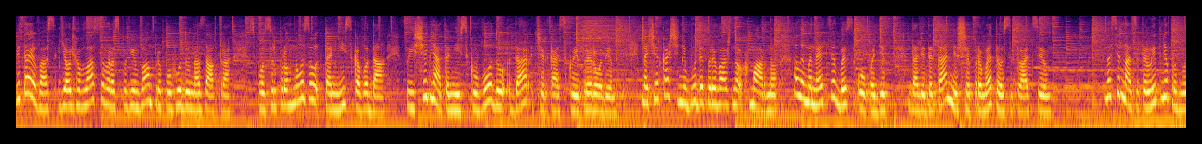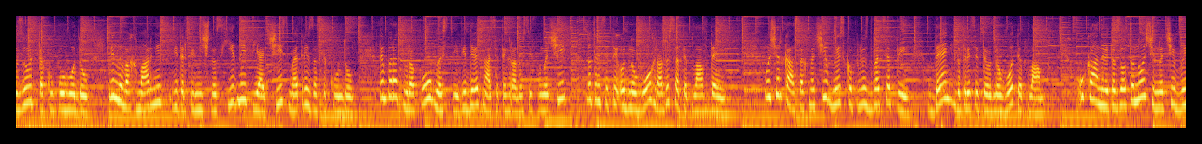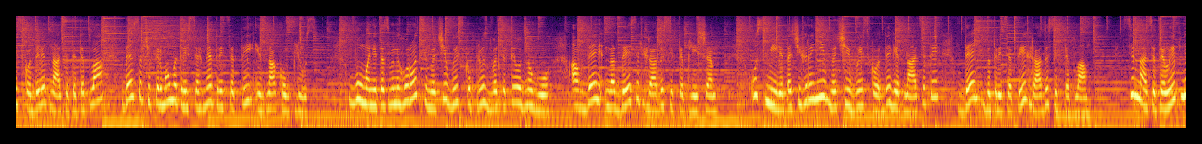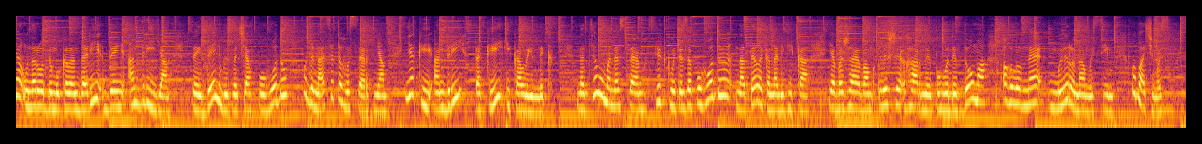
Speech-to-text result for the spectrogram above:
Вітаю вас! Я Ольга Власова. Розповім вам про погоду на завтра. Спонсор прогнозу Тальнійська вода. Пий щодня тальнійську воду дар черкаської природи. На Черкащині буде переважно хмарно, але минеться без опадів. Далі детальніше про метеоситуацію. На 17 липня прогнозують таку погоду. Мінлива хмарність, вітер північно-східний 5-6 метрів за секунду. Температура по області від 19 градусів уночі до 31 градуса тепла в день. У Черкасах вночі близько плюс 20, в день до 31 тепла. У Канові та Золотоноші вночі близько 19 тепла, день стопчик термометрів сягне 30 із знаком плюс. В Умані та Звенигородці вночі близько плюс 21, а в день на 10 градусів тепліше. У Смілі та Чигирині вночі близько 19, в день до 30 градусів тепла. 17 липня у народному календарі День Андрія. Цей день визначав погоду 11 серпня. Який Андрій, такий і калинник. На цьому мене все. Слідкуйте за погодою на телеканалі Віка. Я бажаю вам лише гарної погоди вдома, а головне миру нам усім. Побачимось!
